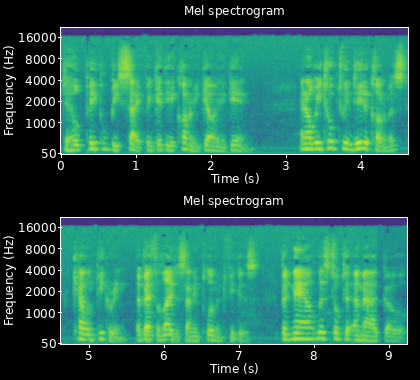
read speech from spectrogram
to help people be safe and get the economy going again. And I'll be talking to Indeed economist Callum Pickering about the latest unemployment figures. But now let's talk to Amar Goel.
